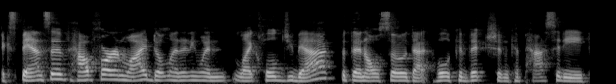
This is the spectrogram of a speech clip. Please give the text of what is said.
expansive how far and wide don't let anyone like hold you back but then also that whole conviction capacity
